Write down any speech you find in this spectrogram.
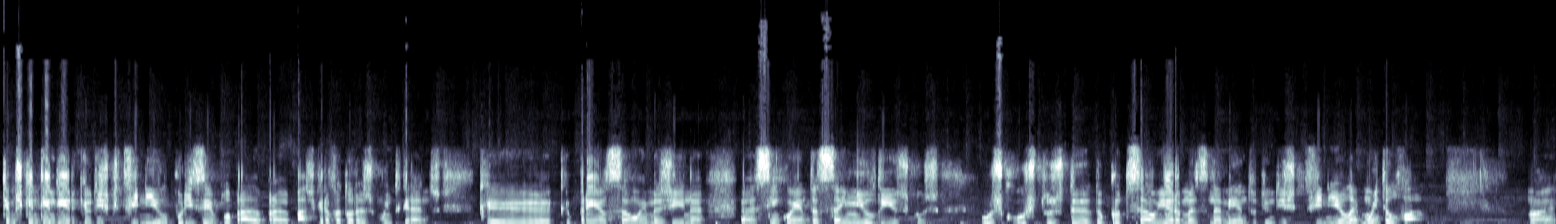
temos que entender que o disco de vinil, por exemplo, para, para, para as gravadoras muito grandes que, que prensam, imagina, uh, 50, 100 mil discos, os custos de, de, produção e armazenamento de um disco de vinil é muito elevado, não é?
